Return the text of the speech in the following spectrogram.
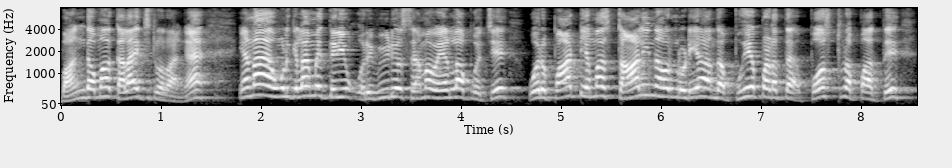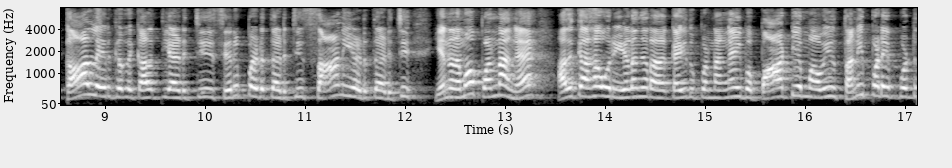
பங்கமாக கலாய்ச்சிட்டு வராங்க. ஏன்னா உங்களுக்கு எல்லாமே தெரியும் ஒரு வீடியோ செம வைரலாக போச்சு. ஒரு பாட்டியம்மா ஸ்டாலின் அவர்களுடைய அந்த புகைப்படத்தை போஸ்டரை பார்த்து காலில் இருக்கிறத கலத்தி அடித்து செருப்பு எடுத்து அடித்து சாணி எடுத்து அடித்து என்னென்னமோ பண்ணாங்க. அதுக்காக ஒரு இளைஞரை கைது பண்ணாங்க. இப்போ பாட்டியம்மாவையும் தனிப்படை போட்டு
